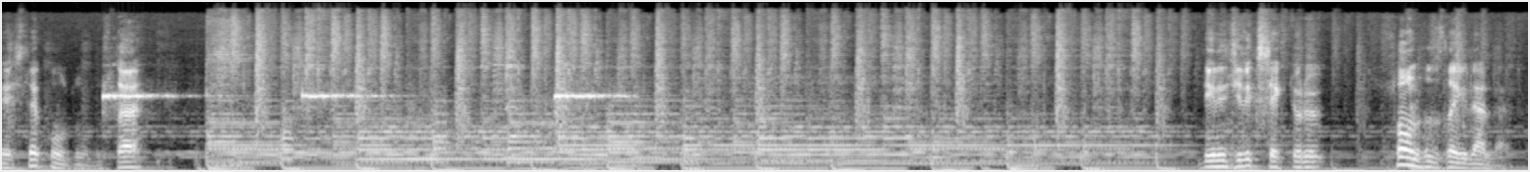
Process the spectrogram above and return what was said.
destek olduğumuzda denizcilik sektörü son hızla ilerler.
